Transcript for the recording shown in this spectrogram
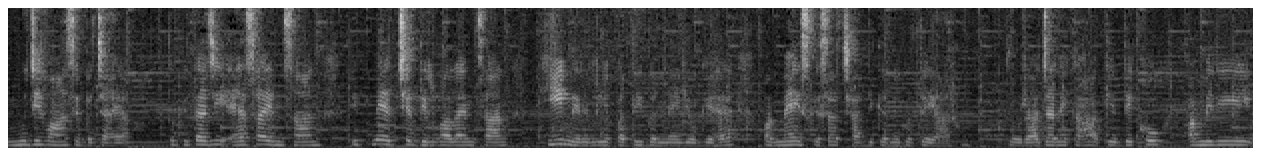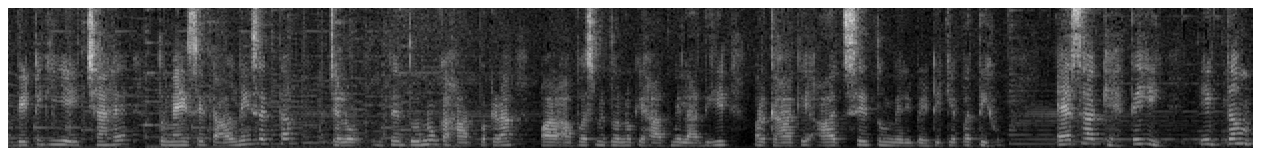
मुझे वहाँ से बचाया। तो पिताजी, ऐसा इंसान, इतने अच्छे दिल वाला इंसान ही मेरे लिए पति बनने योग्य है और मैं इसके साथ शादी करने को तैयार हूँ। तो राजा ने कहा कि देखो, अब मेरी बेटी की ये इच्छा है तो मैं इसे टाल नहीं सकता। चलो, उसने दोनों का हाथ पकड़ा और आपस में दोनों के हाथ मिला दिए और कहा कि आज से तुम मेरी बेटी के पति हो। ऐसा कहते ही एकदम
